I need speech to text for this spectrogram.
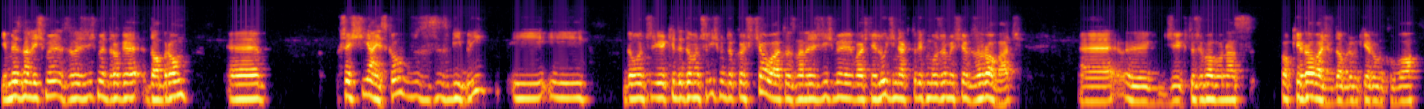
I my znaleźliśmy, znaleźliśmy drogę dobrą, e, chrześcijańską z, z Biblii i, i dołączy, kiedy dołączyliśmy do kościoła, to znaleźliśmy właśnie ludzi, na których możemy się wzorować, e, gdzie, którzy mogą nas pokierować w dobrym kierunku, bo,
